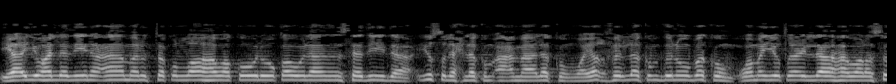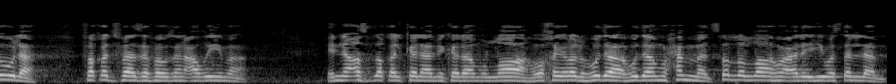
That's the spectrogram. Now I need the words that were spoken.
يا أيها الذين آمنوا اتقوا الله وقولوا قولا سديدا يصلح لكم أعمالكم ويغفر لكم ذنوبكم ومن يطع الله ورسوله فقد فاز فوزا عظيما. إن أصدق الكلام كلام الله وخير الهدى هدى محمد صلى الله عليه وسلم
